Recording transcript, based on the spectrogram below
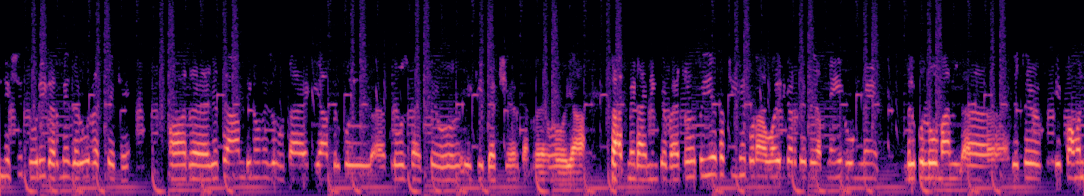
निश्चित दूरी घर में ज़रूर रखते थे। और जैसे आम दिनों में जो होता है कि आप बिल्कुल क्लोज बैठते हो एक ही बेड शेयर कर रहे हो या साथ में डाइनिंग पे बैठ रहे हो तो ये सब चीज़ें थोड़ा अवॉइड करते थे। अपने ही रूम में बिल्कुल लो मान जैसे एक कॉमन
